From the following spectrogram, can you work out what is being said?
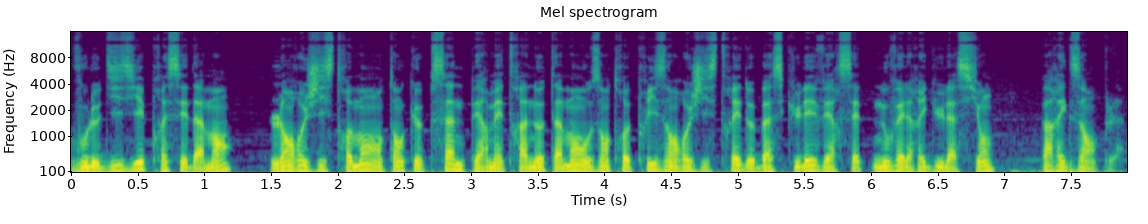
Vous le disiez précédemment, l'enregistrement en tant que PSAN permettra notamment aux entreprises enregistrées de basculer vers cette nouvelle régulation, par exemple.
